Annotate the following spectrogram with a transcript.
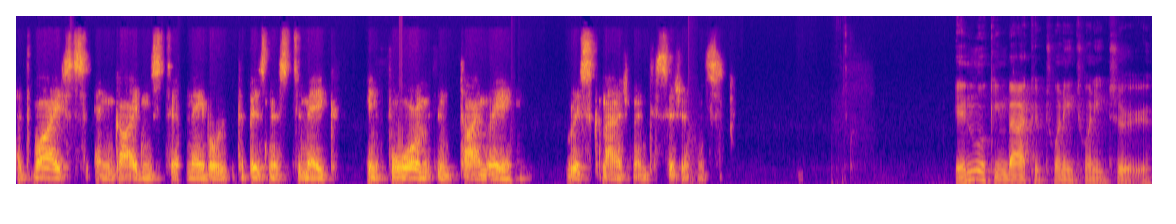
advice, and guidance to enable the business to make informed and timely risk management decisions. In looking back at 2022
